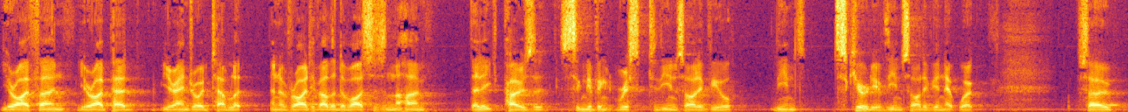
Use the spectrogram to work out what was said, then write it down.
your iPhone, your iPad, your Android tablet, and a variety of other devices in the home that each pose a significant risk to the inside of your the security of the inside of your network. So,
